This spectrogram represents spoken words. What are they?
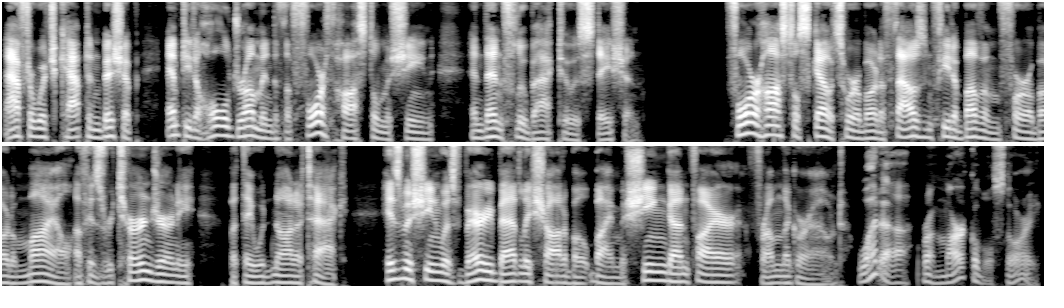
after which Captain Bishop emptied a whole drum into the fourth hostile machine and then flew back to his station. Four hostile scouts were about a thousand feet above him for about a mile of his return journey, but they would not attack. His machine was very badly shot about by machine gun fire from the ground. What a remarkable story.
